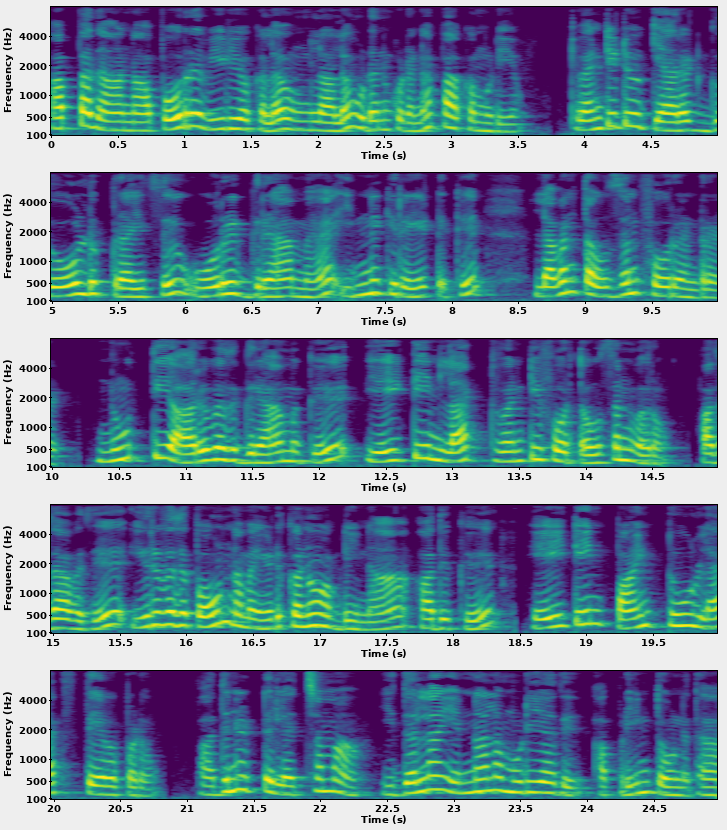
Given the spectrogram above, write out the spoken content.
அப்போ தான் நான் போடுற வீடியோக்களை உங்களால் உடனுக்குடனே பார்க்க முடியும். Twenty two carat gold price ஒரு கிராமை இன்னைக்கு ரேட்டுக்கு லெவன் தௌசண்ட் ஃபோர் ஹண்ட்ரட். நூற்றி அறுபது கிராமுக்கு eighteen lakh twenty four thousand வரும். அதாவது இருபது பவுன் நம்ம எடுக்கணும் அப்படின்னா அதுக்கு எயிட்டீன் பாயிண்ட் டூ லேக்ஸ் தேவைப்படும். பதினெட்டு லட்சமா? இதெல்லாம் என்னால் முடியாது அப்படின்னு தோணுதா?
